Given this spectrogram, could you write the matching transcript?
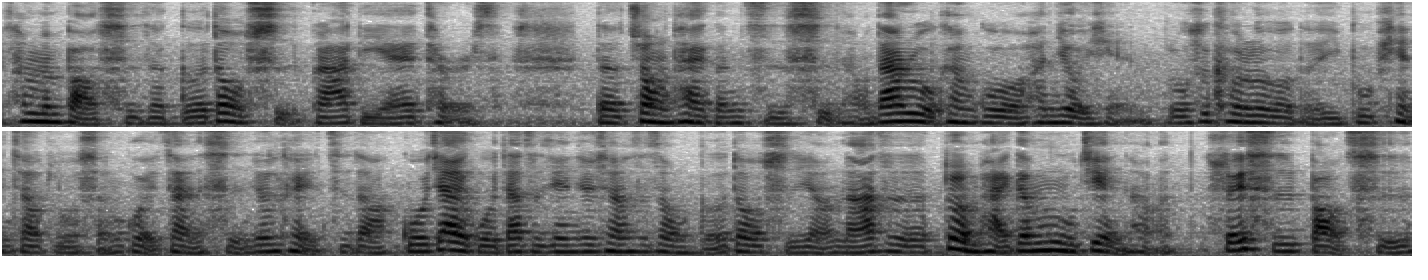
他们保持着格斗士 （gladiators） 的状态跟姿势。哈，大家如果看过很久以前罗斯克洛的一部片叫做《神鬼战士》，你就可以知道，国家与国家之间就像是这种格斗士一样，拿着盾牌跟木剑，哈，随时保持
